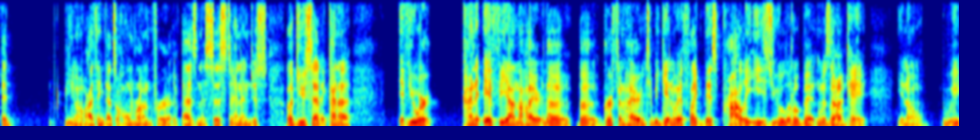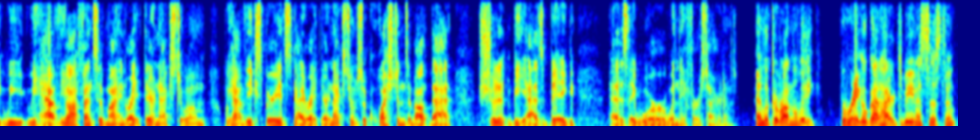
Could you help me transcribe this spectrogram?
it, you know, I think that's a home run for as an assistant. And just like you said, it kind of, if you were kind of iffy on the hire, the the Griffin hiring to begin with, like this probably eased you a little bit and was like, okay, you know, we we we have the offensive mind right there next to him. We have the experienced guy right there next to him. So questions about that shouldn't be as big as they were when they first hired him. And look around the league. Borrego got hired to be an assistant.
